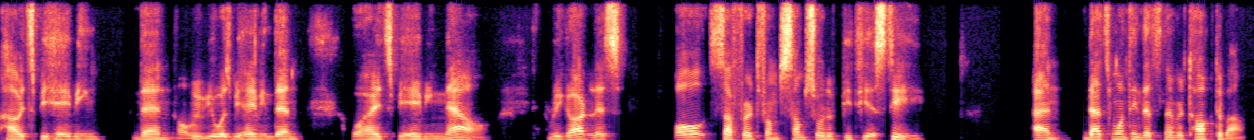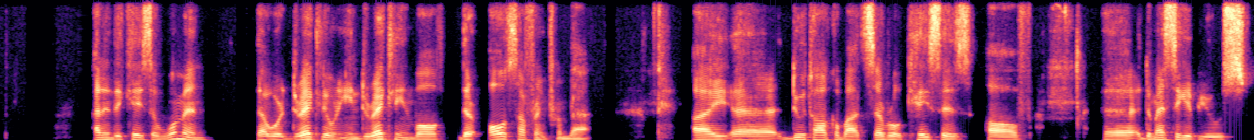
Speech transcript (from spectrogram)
how it's behaving then, or it was behaving then, or how it's behaving now, regardless, all suffered from some sort of PTSD. And that's one thing that's never talked about. And in the case of women that were directly or indirectly involved, they're all suffering from that. I uh, do talk about several cases of uh, domestic abuse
